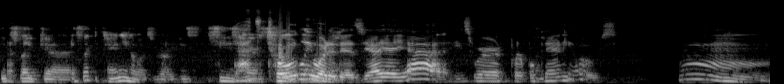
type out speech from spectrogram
It's like uh, it's like a pantyhose, really. You see his That's totally what it is. Yeah, yeah, yeah. He's wearing purple pantyhose. Hmm.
